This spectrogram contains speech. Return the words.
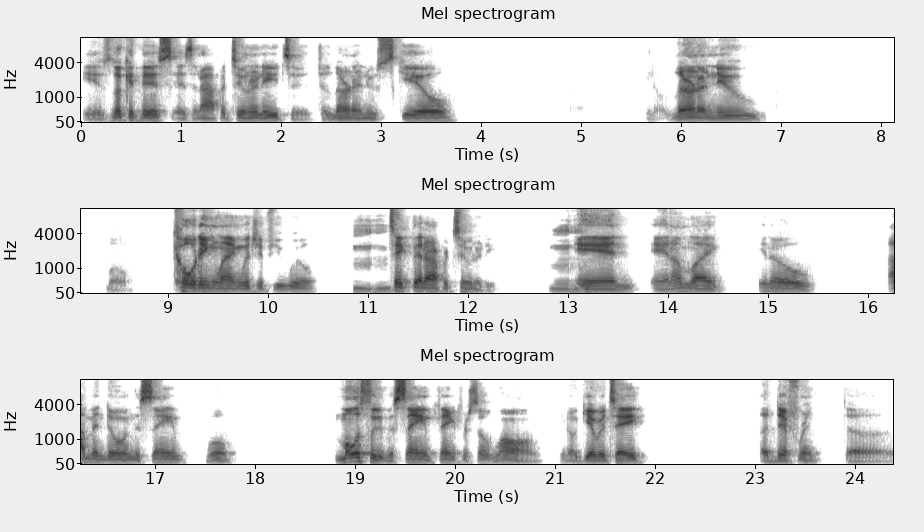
is look at this as an opportunity to to learn a new skill you know, learn a new, well, coding language, if you will. Mm-hmm. Take that opportunity. Mm-hmm. And and I'm like, you know, I've been doing the same, well, mostly the same thing for so long, you know, give or take a different uh,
